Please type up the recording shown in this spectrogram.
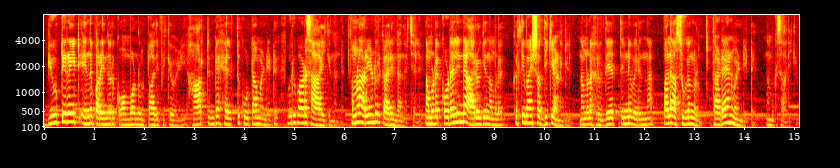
ബ്യൂട്ടിറേറ്റ് എന്ന് പറയുന്ന ഒരു കോമ്പൗണ്ട് ഉൽപ്പാദിപ്പിക്കുക വഴി ഹാർട്ടിന്റെ ഹെൽത്ത് കൂട്ടാൻ വേണ്ടിയിട്ട് ഒരുപാട് സഹായിക്കുന്നുണ്ട്. നമ്മൾ അറിയേണ്ട ഒരു കാര്യം എന്താണെന്ന് വെച്ചാൽ നമ്മുടെ കുടലിന്റെ ആരോഗ്യം നമ്മൾ കൃത്യമായി ശ്രദ്ധിക്കുകയാണെങ്കിൽ നമ്മുടെ ഹൃദയത്തിന് വരുന്ന പല അസുഖങ്ങളും തടയാൻ വേണ്ടിയിട്ട് നമുക്ക് സാധിക്കും.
